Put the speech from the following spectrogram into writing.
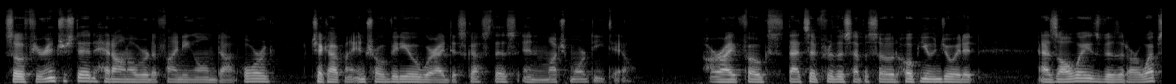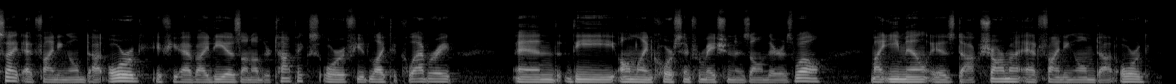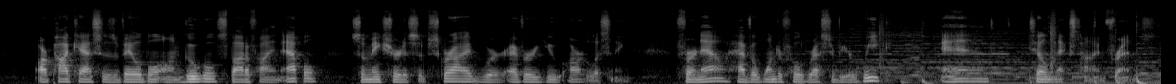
So if you're interested, head on over to findingaum.org. Check out my intro video where I discuss this in much more detail. All right, folks, that's it for this episode. Hope you enjoyed it. As always, visit our website at findingaum.org if you have ideas on other topics or if you'd like to collaborate and the online course information is on there as well. My email is docsharma at findingaum.org. Our podcast is available on Google, Spotify, and Apple, so make sure to subscribe wherever you are listening. For now, have a wonderful rest of your week, and till next time, friends.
